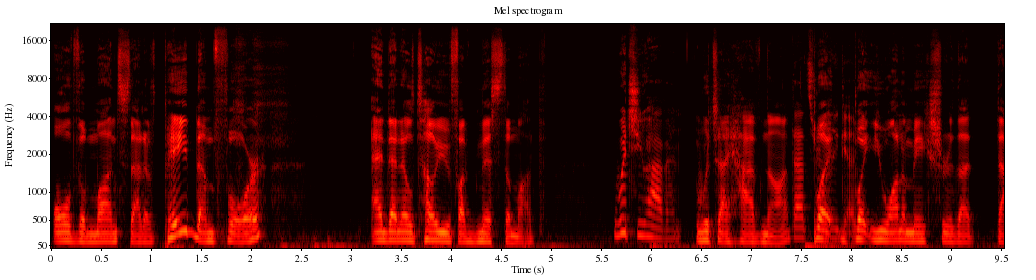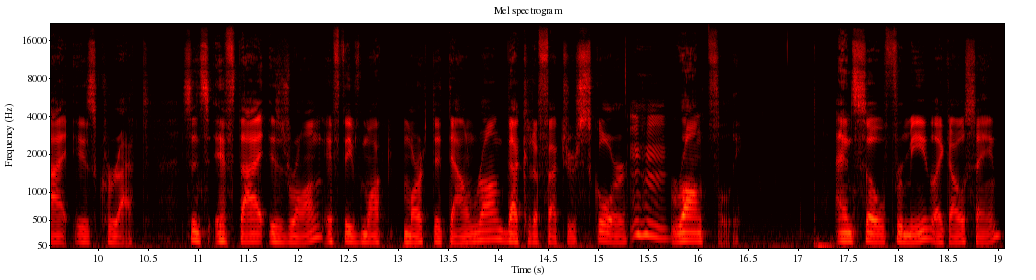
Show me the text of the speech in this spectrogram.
all the months that I've paid them for, and then it'll tell you if I've missed a month, Which you haven't. which I have not. That's but, really good. But you want to make sure that that is correct. Since if that is wrong, if they've marked marked it down wrong, that could affect your score Mm-hmm. wrongfully. And so for me, like I was saying,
